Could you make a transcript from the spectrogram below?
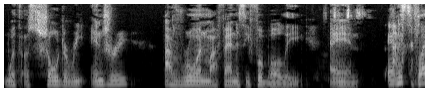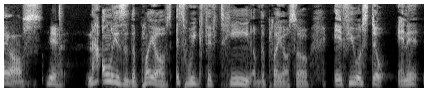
with a shoulder re- injury, I've ruined my fantasy football league. And and it's the playoffs. yeah, not only is it the playoffs, it's week 15 of the playoffs. So if you are still in it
